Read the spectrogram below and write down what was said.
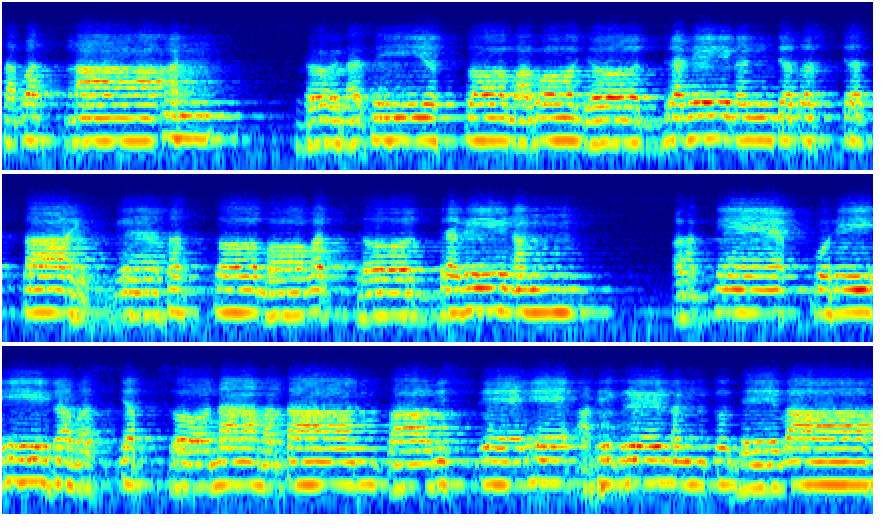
सपत्नान् षोडशीयस्तोमवोजोद्रवीणम् चतुश्चत्वारिज्ञसस्तोमो वत्सोद्रवीणम् अग्नेः पुरीशमस्यप्सो नाम तान् सा विश्वे अभिगृह्णन्तु देवाः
